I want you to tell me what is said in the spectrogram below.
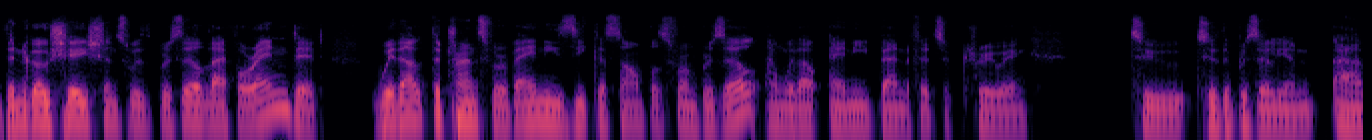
The negotiations with Brazil therefore ended without the transfer of any Zika samples from Brazil and without any benefits accruing to, to the Brazilian uh,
